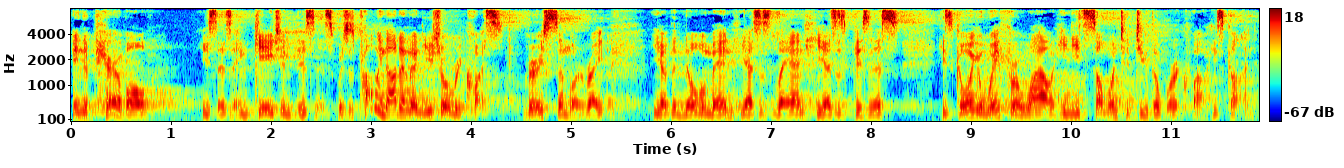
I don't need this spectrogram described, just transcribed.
in the parable, he says, engage in business, which is probably not an unusual request. Very similar, right? You have the nobleman, he has his land, he has his business. He's going away for a while, and he needs someone to do the work while he's gone.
